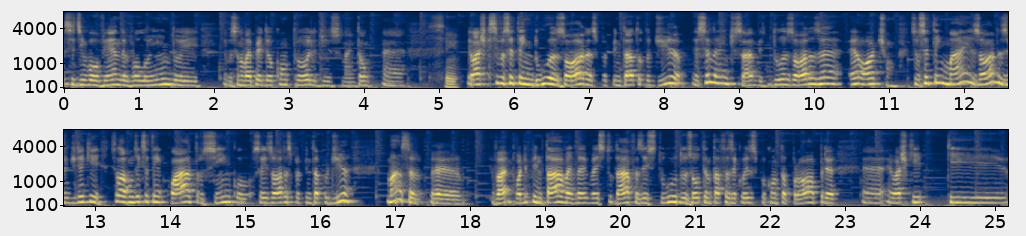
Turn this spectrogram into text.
se desenvolvendo, evoluindo e, e, você não vai perder o controle disso, né? Então, é, Sim. eu acho que se você tem duas horas para pintar todo dia, excelente, sabe? Duas horas é, é ótimo. Se você tem mais horas, eu diria que, sei lá, vamos dizer que você tem quatro, cinco, seis horas para pintar por dia, massa, é, vai, pode pintar, vai, vai, vai, estudar, fazer estudos ou tentar fazer coisas por conta própria. É, eu acho que, que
